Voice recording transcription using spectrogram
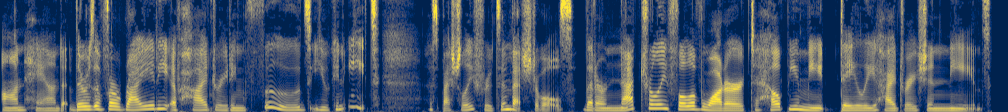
on hand, there's a variety of hydrating foods you can eat especially fruits and vegetables, that are naturally full of water to help you meet daily hydration needs.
